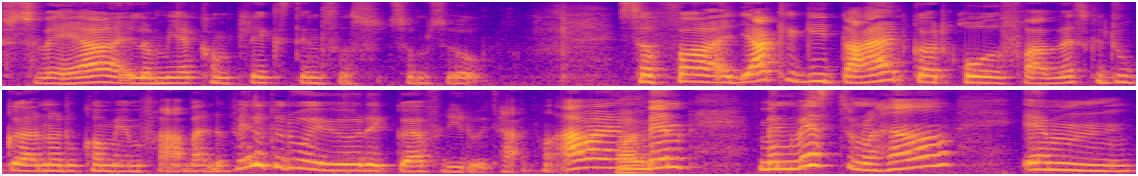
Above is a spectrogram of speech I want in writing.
sværere eller mere komplekst end så, som så. Så for at jeg kan give dig et godt råd fra, hvad skal du gøre, når du kommer hjem fra arbejde, hvilket du i øvrigt ikke gør, fordi du ikke har noget arbejde, men, men hvis du nu havde, øhm,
